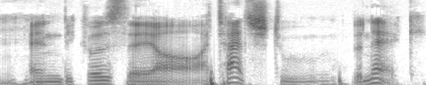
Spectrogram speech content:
mm-hmm. and because they are attached to the neck,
